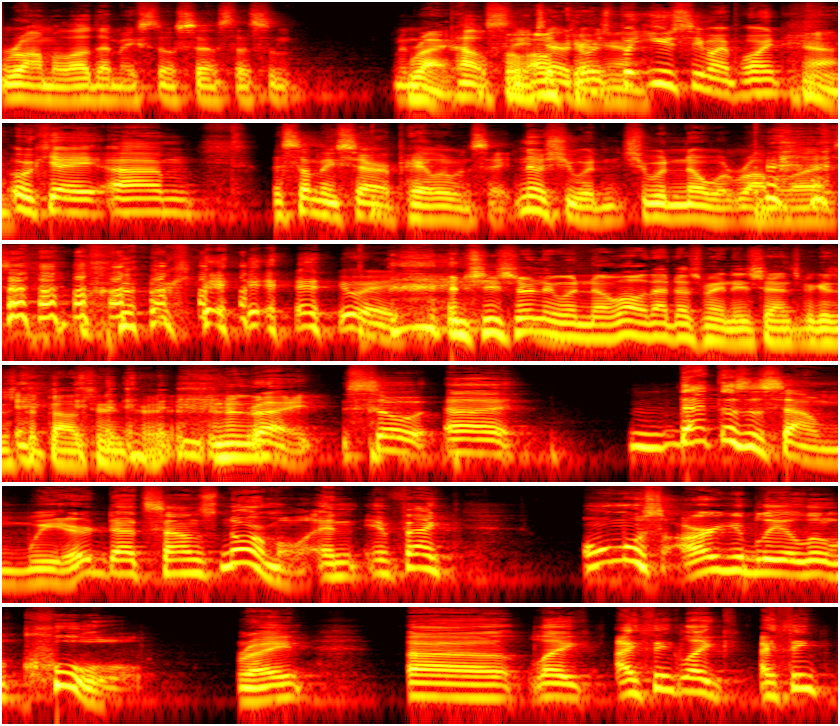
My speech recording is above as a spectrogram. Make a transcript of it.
Ramallah. That makes no sense. That's in Right. Palestinian Okay, territories. yeah. But you see my point. Yeah. Okay. Um, there's something Sarah Palin would say. No, she wouldn't. She wouldn't know what Ramallah is. okay. Anyway. And she certainly wouldn't know. Oh, that doesn't make any sense because it's the Palestinian. territory. Right. So uh, that doesn't sound weird. That sounds normal. And in fact, almost arguably a little cool, right? Uh, like I think like I think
